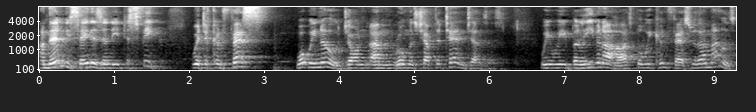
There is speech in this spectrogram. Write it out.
And then we say there's a need to speak. We're to confess what we know. John um, Romans chapter 10 tells us. We, we believe in our hearts, but we confess with our mouths.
